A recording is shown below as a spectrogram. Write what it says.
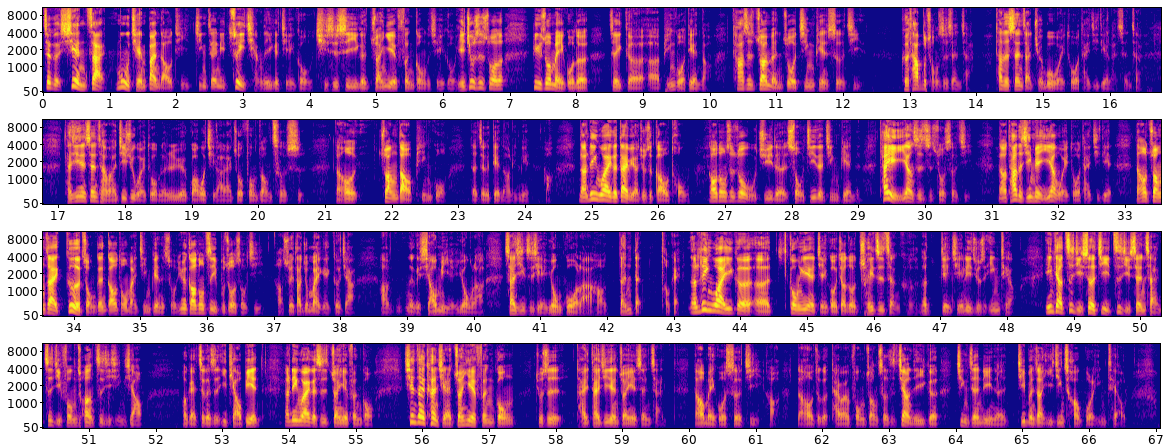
这个现在目前半导体竞争力最强的一个结构，其实是一个专业分工的结构。也就是说呢，譬如说美国的这个呃苹果电脑，它是专门做晶片设计，可它不从事生产，它的生产全部委托台积电来生产。台积电生产完，继续委托我们的日月光或其他来做封装测试，然后装到苹果。的这个电脑里面，好，那另外一个代表就是高通，高通是做五 G 的手机的晶片的，它也一样是只做设计，然后它的晶片一样委托台积电，然后装在各种跟高通买晶片的时候，因为高通自己不做手机，好，所以他就卖给各家，好，那个小米也用啦，三星之前也用过啦，好，等等，OK，那另外一个呃供应链结构叫做垂直整合，那典型例子就是 Intel，Intel 自己设计、自己生产、自己封装、自己行销。OK，这个是一条边，那另外一个是专业分工。现在看起来，专业分工就是台台积电专业生产，然后美国设计，好，然后这个台湾封装测试这样的一个竞争力呢，基本上已经超过了 Intel 了。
